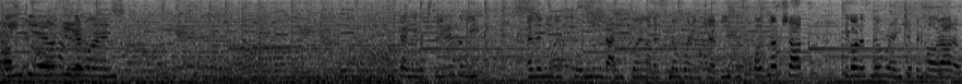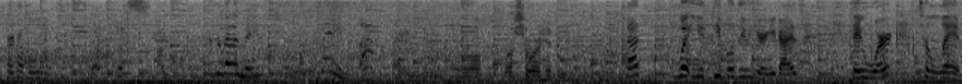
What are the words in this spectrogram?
Thank you. Have a good one. And then he just told me that he's going on a snowboarding trip. He's just closing up shop to go on a snowboarding trip in Colorado for a couple weeks. Isn't that amazing? Insane. Ah, A little North Shore hippie. That's what you people do here, you guys. They work to live,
